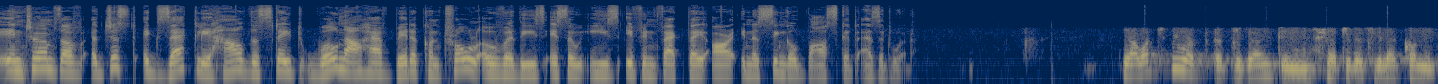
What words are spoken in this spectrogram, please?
in terms of uh, just exactly how the state will now have better control over these SOEs if, in fact, they are in a single basket, as it were. Yeah, what we were uh, presenting to the Select Committee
